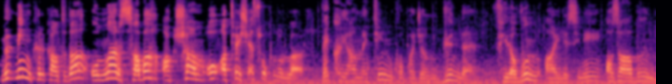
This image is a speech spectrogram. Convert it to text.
Mümin 46'da onlar sabah akşam o ateşe sokulurlar. Ve kıyametin kopacağı günde Firavun ailesini azabın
